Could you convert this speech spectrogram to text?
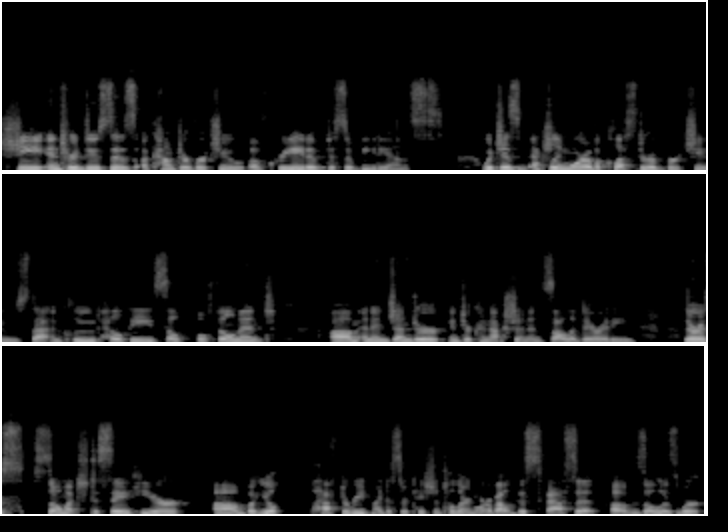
She introduces a counter virtue of creative disobedience, which is actually more of a cluster of virtues that include healthy self fulfillment um, and engender interconnection and solidarity. There is so much to say here, um, but you'll have to read my dissertation to learn more about this facet of Sölle's work.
